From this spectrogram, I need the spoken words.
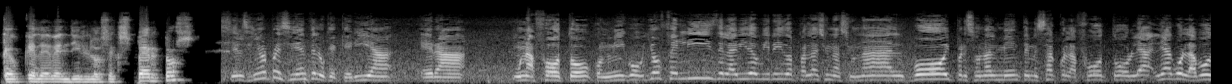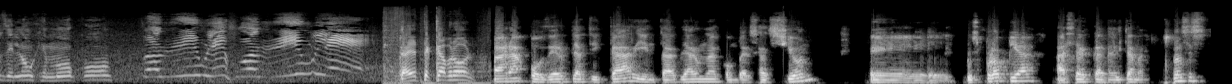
creo que deben ir los expertos. Si el señor presidente lo que quería era una foto conmigo. Yo feliz de la vida hubiera ido a Palacio Nacional, voy personalmente, me saco la foto, le, le hago la voz del longe moco. ¡Fue horrible, fue horrible! ¡Cállate, cabrón! Para poder platicar y entablar una conversación eh, pues propia acerca del tema. Entonces,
